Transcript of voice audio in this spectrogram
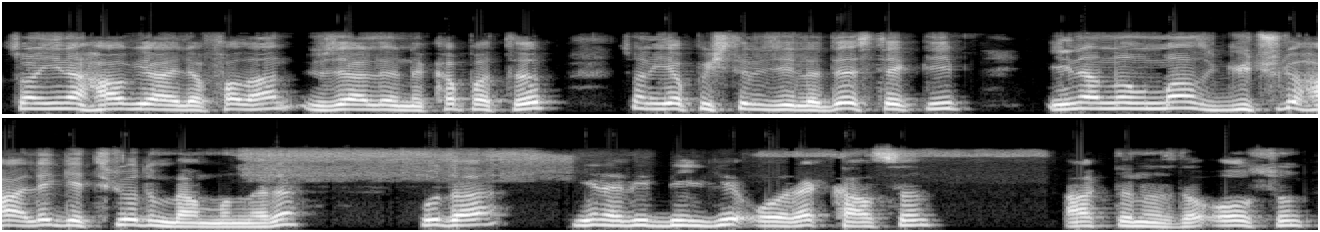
Sonra yine havyayla falan üzerlerini kapatıp sonra yapıştırıcıyla destekleyip inanılmaz güçlü hale getiriyordum ben bunları. Bu da yine bir bilgi olarak kalsın aklınızda olsun.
